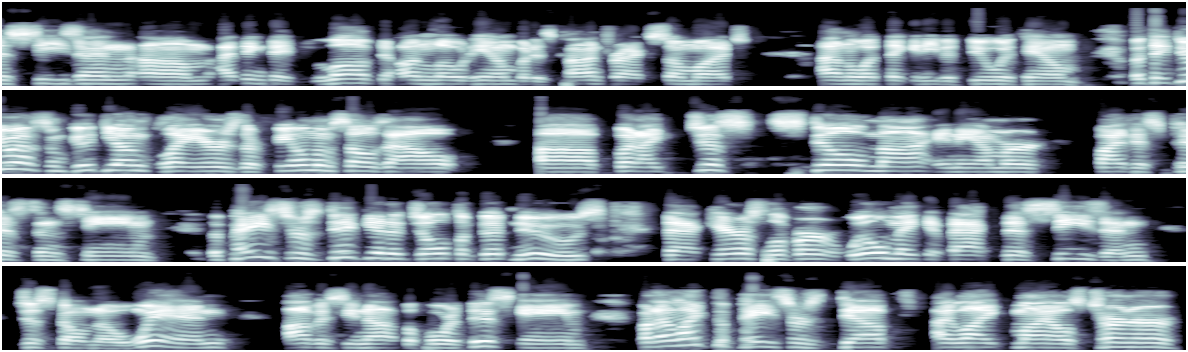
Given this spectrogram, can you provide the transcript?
this season. Um, I think they'd love to unload him, but his contract's so much. I don't know what they could even do with him. But they do have some good young players. They're feeling themselves out. Uh, but I just still not enamored by this Pistons team. The Pacers did get a jolt of good news that Caris LeVert will make it back this season. Just don't know when. Obviously not before this game. But I like the Pacers' depth. I like Miles Turner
